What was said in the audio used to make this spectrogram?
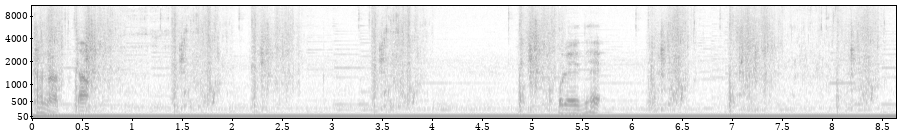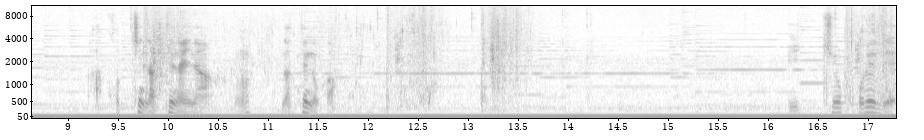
たなった。ちになってないな。ん？なってんのか？一応これで。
